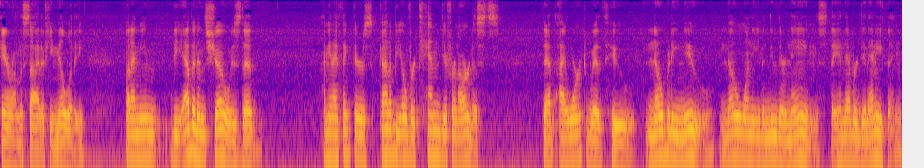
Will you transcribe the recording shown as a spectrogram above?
err on the side of humility. But I mean, the evidence shows that I mean, I think there's got to be over 10 different artists that I worked with who nobody knew. No one even knew their names. They never did anything.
